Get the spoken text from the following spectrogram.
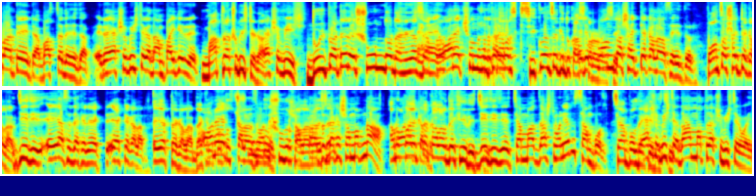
পার্টে এটা বাচ্চাদের হেজাব। এটা একশো বিশ টাকা দাম পাইকারি রেট। মাত্র একশো বিশ টাকা? একশো বিশ। দুই পাটের সুন্দর দেখা গেছে হ্যাঁ, অনেক সুন্দর সুন্দর। আবার সিকোয়েন্সের কিন্তু কাজ করা রয়েছে। পঞ্চাশ ষাটটা কালার আছে এদের পঞ্চাশ ষাটটা কালার জি জি এই আছে দেখেন একটা একটা কালার এই একটা কালার দেখেন অনেক কালার আছে অনেক। সুন্দর কালার রয়েছে। দেখা সম্ভব না। আমরা কয়েকটা কালার দেখিয়ে দিচ্ছি। জি জি জি চেম্বার জাস্ট মানে স্যাম্পল স্যাম্পল দেখিয়ে একশো বিশ দিচ্ছি। টাকা দাম মাত্র একশো বিশ টাকা ভাই।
